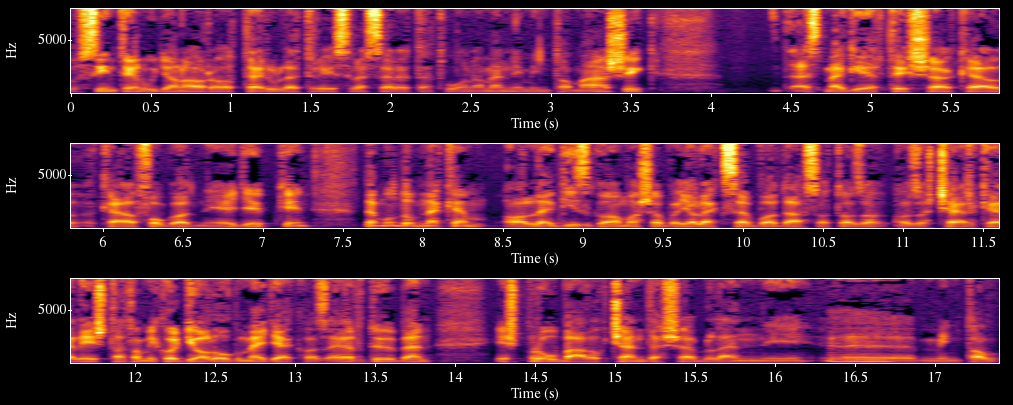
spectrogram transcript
szintén ugyanarra a területrészre szeretett volna menni, mint a másik, ezt megértéssel kell, kell fogadni egyébként, de mondom, nekem a legizgalmasabb, vagy a legszebb vadászat az a, az a cserkelés, tehát amikor gyalog megyek az erdőben, és próbálok csendesebb lenni, mm. mint a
